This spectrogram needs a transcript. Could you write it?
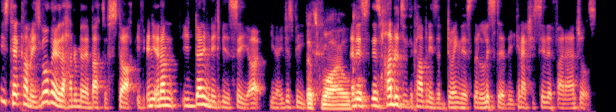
These tech companies, you can walk away with 100 million bucks of stock. If, and, and I'm, you don't even need to be the CEO. You know, you just be. That's wild. And there's there's hundreds of the companies that are doing this that are listed that you can actually see their financials.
